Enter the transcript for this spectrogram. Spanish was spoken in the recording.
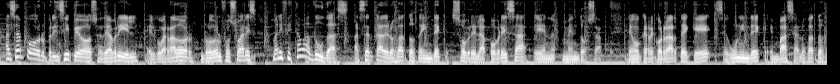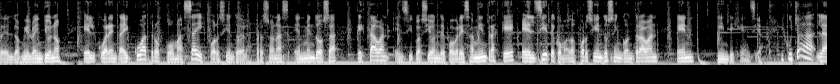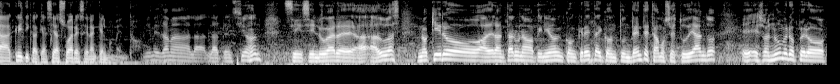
Allá por principios de abril, el gobernador Rodolfo Suárez manifestaba dudas acerca de los datos de INDEC sobre la pobreza en Mendoza. Tengo que recordarte que, según INDEC, en base a los datos del 2021, el 44,6% de las personas en Mendoza estaban en situación de pobreza, mientras que el 7,2% se encontraban en indigencia. Escuchá la crítica que hacía Suárez en aquel momento. A mí me llama la, atención, sin, lugar eh, a, dudas. No quiero adelantar una opinión concreta y contundente, estamos estudiando eh, esos números, pero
